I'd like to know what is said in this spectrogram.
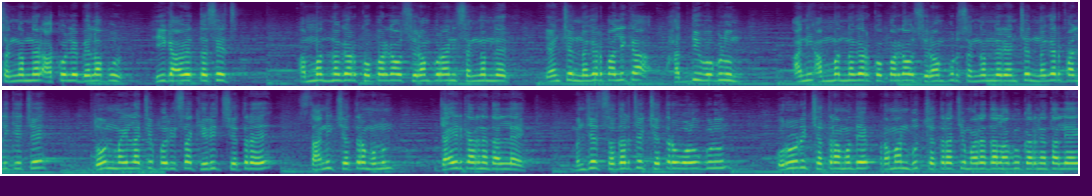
संगमनेर अकोले बेलापूर ही गावे तसेच अहमदनगर कोपरगाव श्रीरामपूर आणि संगमनेर यांचे नगरपालिका हद्दी वगळून आणि अहमदनगर कोपरगाव श्रीरामपूर संगमनेर यांचे नगरपालिकेचे दोन मैलाचे परिसराखेरीज क्षेत्र हे स्थानिक क्षेत्र म्हणून जाहीर करण्यात आले आहे. म्हणजेच सदरचे क्षेत्र वळगळून उर्वरित क्षेत्रामध्ये प्रमाणभूत क्षेत्राची मर्यादा लागू करण्यात आली आहे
